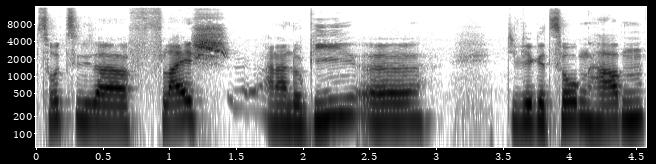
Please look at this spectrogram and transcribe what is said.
zurück zu dieser Fleischanalogie, äh, die wir gezogen haben.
